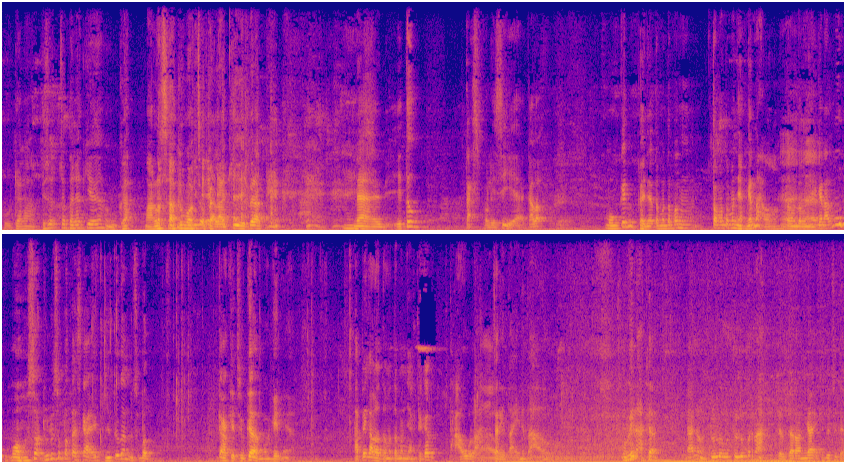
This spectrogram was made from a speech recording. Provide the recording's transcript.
udahlah besok coba lagi ya. Enggak males aku mau coba lagi berat nah itu tes polisi ya. Kalau mungkin banyak teman-teman teman-teman yang kenal teman-teman yang kenal uh mosok dulu sempet tes kayak gitu kan sempet kaget juga mungkin ya. Tapi kalau teman-teman yang dekat tahu lah Tahu. cerita ini tahu. Mungkin ada anu dulu dulu pernah daftaran kayak gitu juga.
